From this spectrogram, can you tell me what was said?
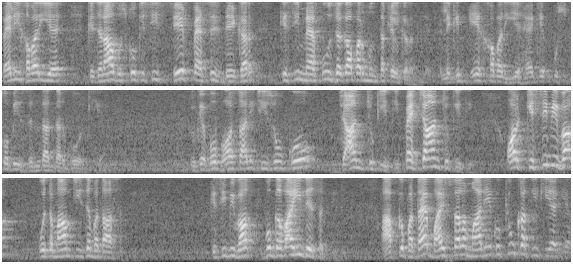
पहली खबर यह है कि जनाब उसको किसी सेफ़ पैसेज देकर किसी महफूज जगह पर मुंतकिल कर दिया गया। लेकिन एक खबर यह है कि उसको भी ज़िंदा दरगोर किया क्योंकि वो बहुत सारी चीज़ों को जान चुकी थी, पहचान चुकी थी। और किसी भी वक्त वो तमाम चीज़ें बता सकती थी। किसी भी वक्त वो गवाही दे सकती थी। आपको पता है बाईस साल मारिए को क्यों कत्ल किया गया?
